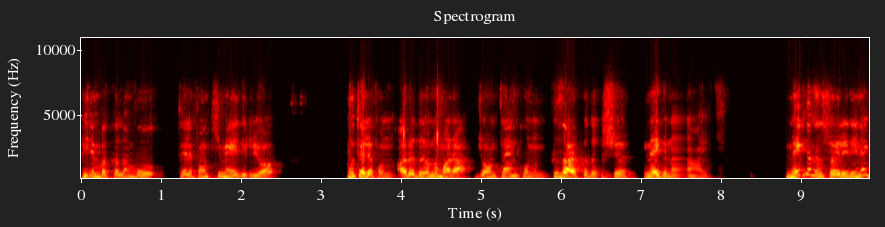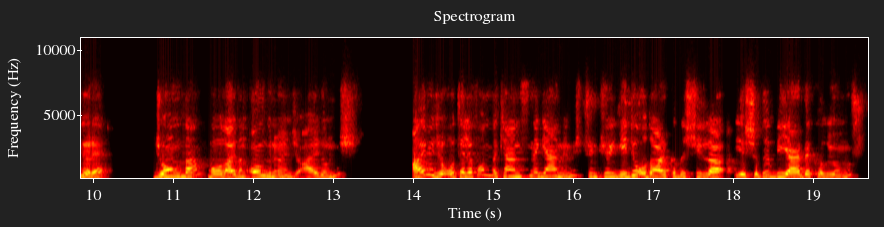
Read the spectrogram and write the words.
bilin bakalım bu telefon kime ediliyor? Bu telefonun aradığı numara John Tenko'nun kız arkadaşı Megan'a ait. Megan'ın söylediğine göre John'dan bu olaydan 10 gün önce ayrılmış. Ayrıca o telefon da kendisine gelmemiş çünkü 7 oda arkadaşıyla yaşadığı bir yerde kalıyormuş.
